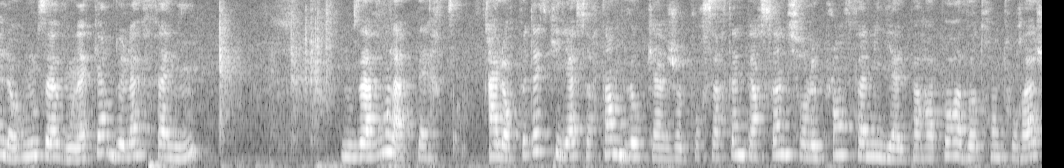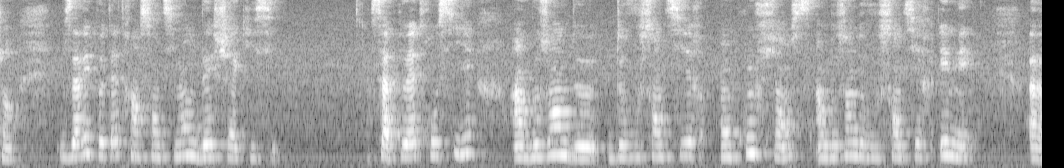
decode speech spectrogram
Alors, nous avons la carte de la famille. Nous avons la perte. Alors, peut-être qu'il y a certains blocages pour certaines personnes sur le plan familial par rapport à votre entourage. Vous avez peut-être un sentiment d'échec ici. Ça peut être aussi un besoin de, vous sentir en confiance, un besoin de vous sentir aimé, euh,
